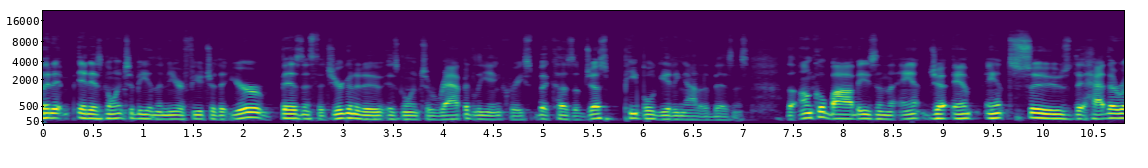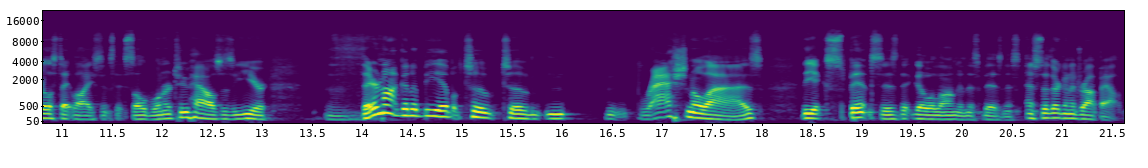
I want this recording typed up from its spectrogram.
but it, it is going to be in the near future that your business that you're going to do is going to rapidly increase because of just people getting out of the business. The Uncle Bobbies and the Aunt, Aunt, Aunt Sue's that had their real estate license that sold one or two houses a year, they're not going to be able to, to rationalize the expenses that go along in this business. And so they're going to drop out.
